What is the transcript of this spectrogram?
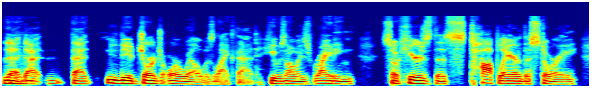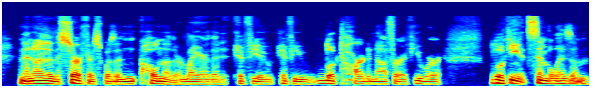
that Mhm. that that the george orwell was like that he was always writing so here's this top layer of the story and then under the surface was a whole nother layer that if you if you looked hard enough or if you were looking at symbolism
